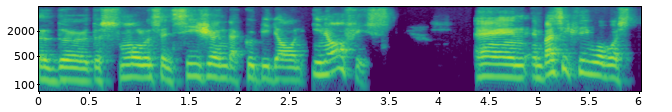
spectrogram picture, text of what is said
the, the smallest incision that could be done in office. And, and basically what was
